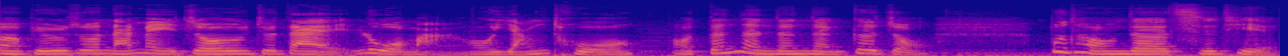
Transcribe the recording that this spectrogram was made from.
呃，比如说南美洲就带骆马哦、羊驼哦等等等等各种不同的磁铁。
